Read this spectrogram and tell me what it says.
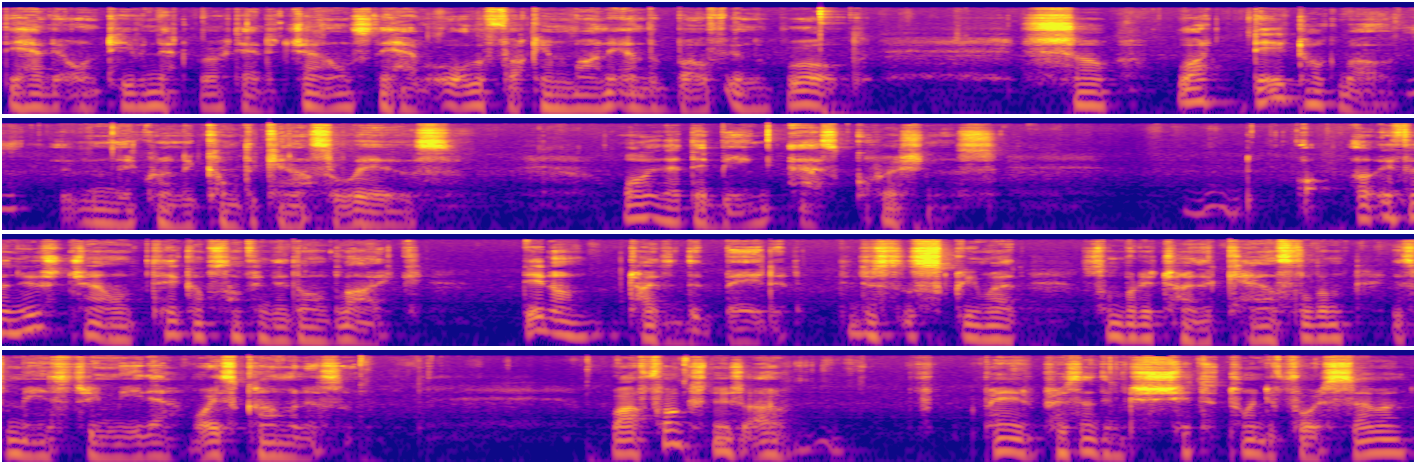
They have their own TV network, they have the channels, they have all the fucking money and the wealth in the world. So what they talk about when they come to cancel is only that they're being asked questions. Uh, if a news channel take up something they don't like, they don't try to debate it. They just scream at somebody trying to cancel them. It's mainstream media or it's communism. While Fox News are presenting shit 24/7,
